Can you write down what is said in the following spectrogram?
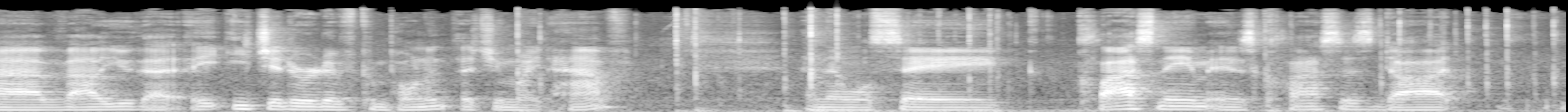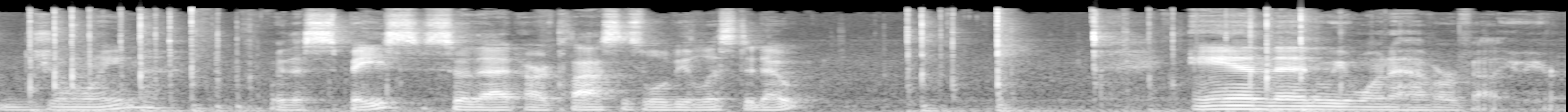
uh, value that each iterative component that you might have. And then we'll say class name is classes dot join with a space so that our classes will be listed out. And then we want to have our value here.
